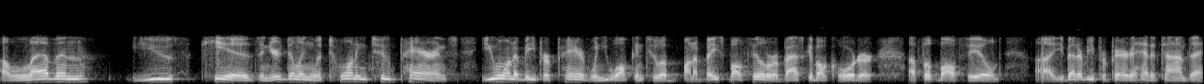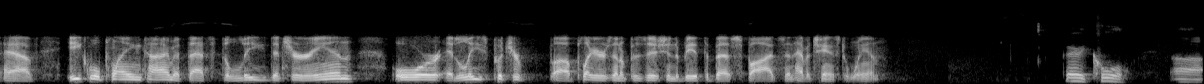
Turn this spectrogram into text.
11 youth kids and you're dealing with 22 parents, you want to be prepared when you walk into a on a baseball field or a basketball court or a football field. Uh, you better be prepared ahead of time to have equal playing time if that's the league that you're in, or at least put your uh, players in a position to be at the best spots and have a chance to win. Very cool. Uh,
